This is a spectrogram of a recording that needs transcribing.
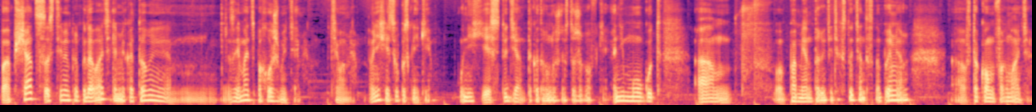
пообщаться с теми преподавателями, которые занимаются похожими темами. темами. У них есть выпускники, у них есть студенты, которым нужны стажировки. Они могут эм, поменторить этих студентов, например, э, в таком формате.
